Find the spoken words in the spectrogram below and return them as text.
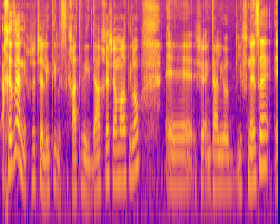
אחרי זה אני חושבת שעליתי לשיחת ועידה אחרי שאמרתי לו, אה, שהייתה לי עוד לפני זה. אה,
